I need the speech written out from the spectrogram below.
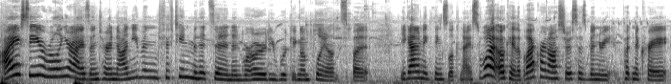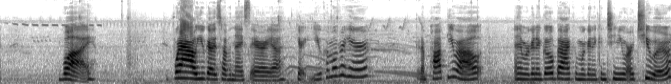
I see you rolling your eyes, intern. Not even 15 minutes in and we're already working on plants, but you gotta make things look nice. What? Okay, the black rhinoceros has been put in a crate. Why? Wow, you guys have a nice area. Here, you come over here. I'm Gonna pop you out. And we're gonna go back and we're gonna continue our tour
